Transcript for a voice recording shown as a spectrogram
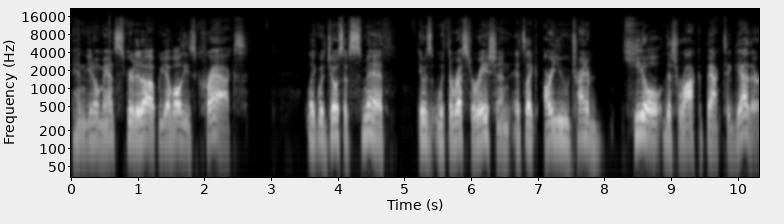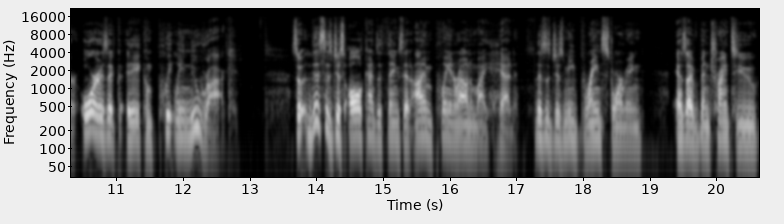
and, you know, man screwed it up. We have all these cracks. Like with Joseph Smith, it was with the restoration. It's like, are you trying to heal this rock back together, or is it a completely new rock? So, this is just all kinds of things that I'm playing around in my head. This is just me brainstorming as I've been trying to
